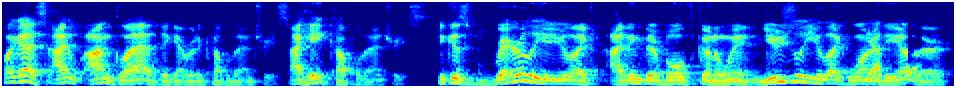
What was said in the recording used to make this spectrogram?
Well, I guess I, I'm glad they got rid of coupled entries. I hate coupled entries because rarely you're like, I think they're both going to win. Usually you like one or the other,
